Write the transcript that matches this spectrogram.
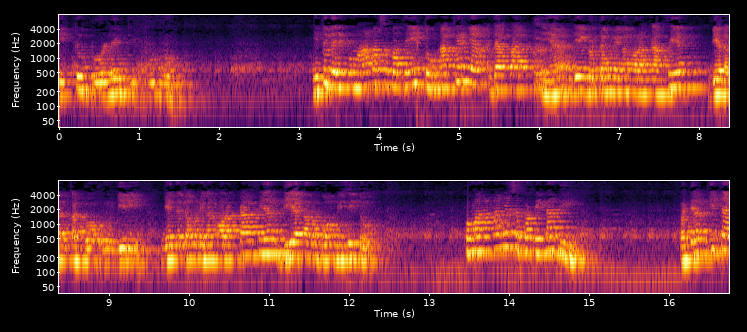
itu boleh dibunuh. Itu dari pemahaman seperti itu. Akhirnya dapat ya dia bertemu dengan orang kafir, dia lakukan bom bunuh diri. Dia bertemu dengan orang kafir, dia taruh bom di situ. Pemahamannya seperti tadi. Padahal kita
